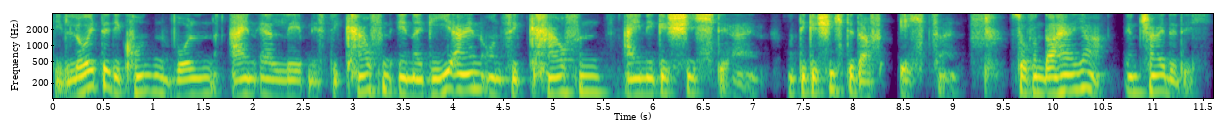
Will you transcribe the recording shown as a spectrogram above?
Die Leute, die Kunden wollen ein Erlebnis. Die kaufen Energie ein und sie kaufen eine Geschichte ein. Und die Geschichte darf echt sein. So von daher ja, entscheide dich.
